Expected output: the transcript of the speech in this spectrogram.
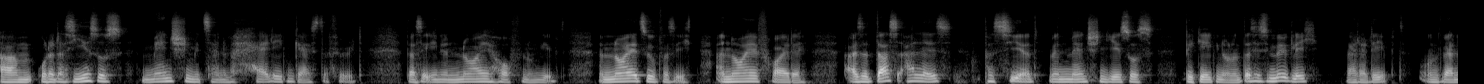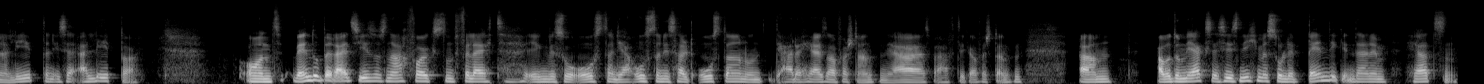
Ähm, oder dass Jesus Menschen mit seinem Heiligen Geist erfüllt, dass er ihnen neue Hoffnung gibt, eine neue Zuversicht, eine neue Freude. Also das alles passiert, wenn Menschen Jesus begegnen. Und das ist möglich, weil er lebt. Und wenn er lebt, dann ist er erlebbar. Und wenn du bereits Jesus nachfolgst und vielleicht irgendwie so Ostern, ja, Ostern ist halt Ostern und ja, der Herr ist auch verstanden, ja, er ist wahrhaftig auch verstanden, ähm, aber du merkst, es ist nicht mehr so lebendig in deinem Herzen,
